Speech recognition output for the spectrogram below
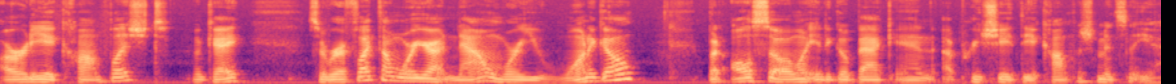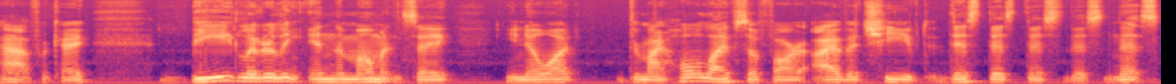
already accomplished. Okay. So reflect on where you're at now and where you want to go. But also, I want you to go back and appreciate the accomplishments that you have. Okay. Be literally in the moment say, you know what? Through my whole life so far, I've achieved this, this, this, this, and this.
